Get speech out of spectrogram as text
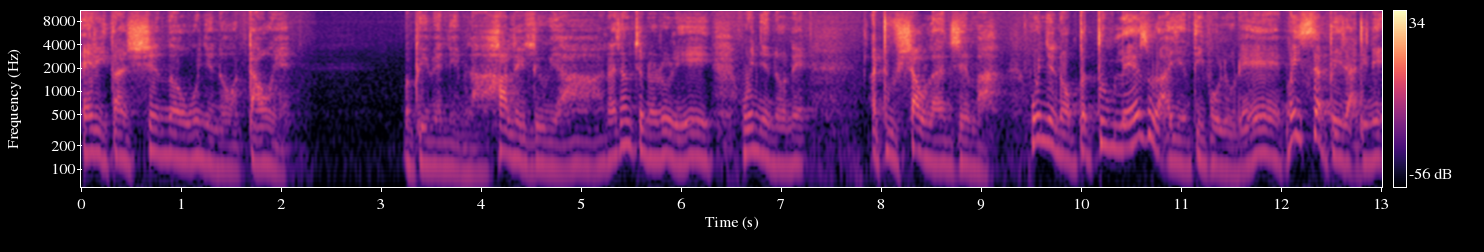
အဲ့ဒီတန်ရှင်သောဝိညာဉ်တော်တောင်းရင်မပေးဘဲနေမလားဟာလေလုယာဒါကြောင့်ကျွန်တော်တို့တွေဝိညာဉ်တော်နဲ့ အတူလျှောက်လန်းခြင်းပါဝိညာဉ်တော်ဘသူလဲဆိုတာအရင်သိဖို့လိုတယ်မိတ်ဆက်ပေးတာဒီနေ့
